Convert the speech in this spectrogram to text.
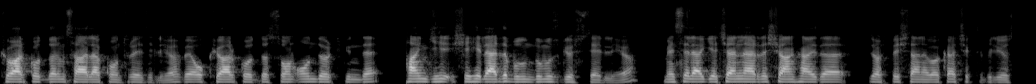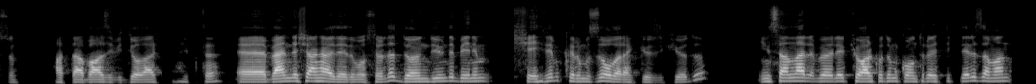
QR kodlarımız hala kontrol ediliyor ve o QR kodda son 14 günde hangi şehirlerde bulunduğumuz gösteriliyor. Mesela geçenlerde Şanghay'da 4-5 tane vaka çıktı biliyorsun. Hatta bazı videolar çıktı. Ee, ben de Şanghay'daydım o sırada. Döndüğümde benim şehrim kırmızı olarak gözüküyordu. İnsanlar böyle QR kodumu kontrol ettikleri zaman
